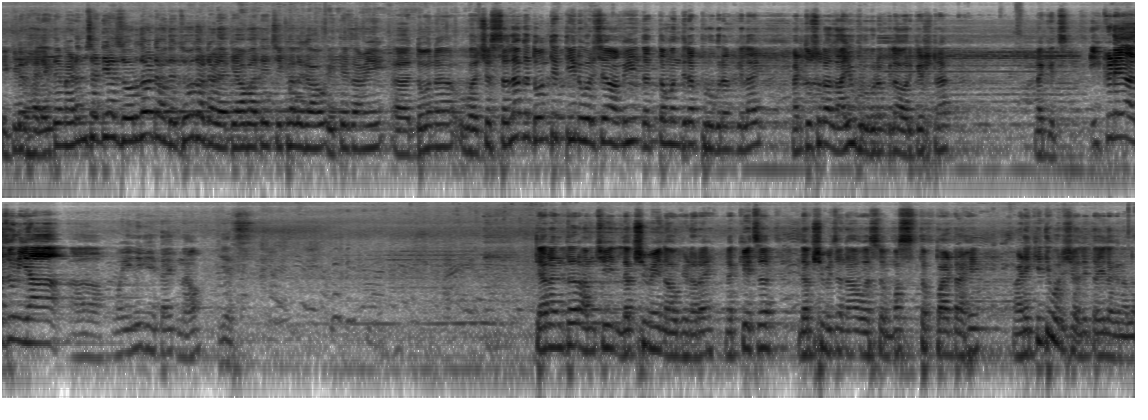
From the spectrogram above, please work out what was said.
इकडे राहिले. एकदा मॅडमसाठी आज जोरदार ठेवते जोरदार टाळ्या बात आहे. चिखलगाव इथेच आम्ही दोन वर्ष सलग दोन ते तीन वर्ष आम्ही दत्त मंदिरात प्रोग्राम केलाय आणि तो सुद्धा लाईव्ह प्रोग्राम केला ऑर्केस्ट्रा नक्कीच. इकडे अजून या वहिनी घेत आहेत नाव. येस त्यानंतर आमची लक्ष्मी नाव घेणार आहे. नक्कीच लक्ष्मीचं नाव असं मस्त पाठ आहे. आणि किती वर्ष आली ताई लग्नाला?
